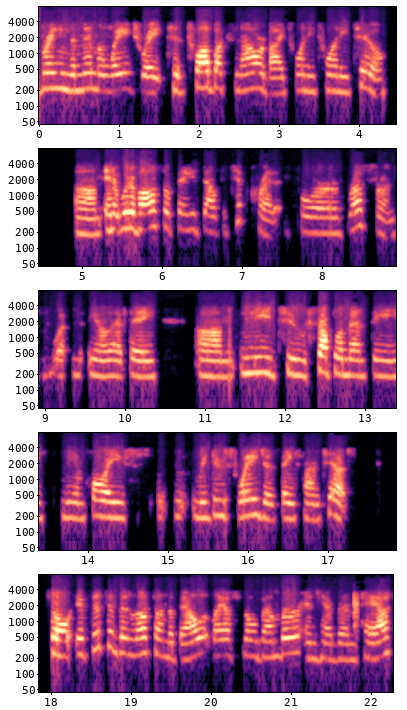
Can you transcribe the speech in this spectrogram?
bringing the minimum wage rate to 12 bucks an hour by 2022. Um, and it would have also phased out the tip credit for restaurants, what you know that they um, need to supplement the the employees' reduced wages based on tips. So if this had been left on the ballot last November and had been passed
